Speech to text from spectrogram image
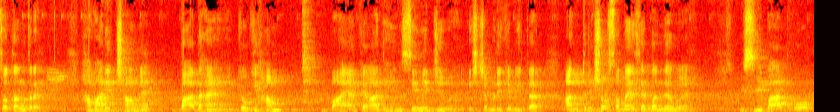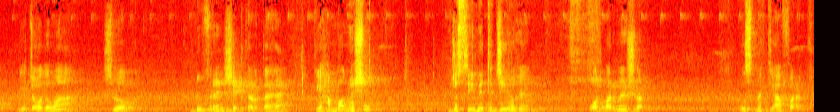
स्वतंत्र है। हमारी इच्छाओं में बाधाएँ हैं, क्योंकि हम माया के अधीन सीमित जीव हैं। इस चमड़ी के भीतर अंतरिक्ष और समय से बंधे हुए हैं। इसी बात को ये चौदहवा श्लोक डिफ्रेंशिएट करता है कि हम मनुष्य जो सीमित जीव हैं और परमेश्वर, उसमें क्या फ़र्क है?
